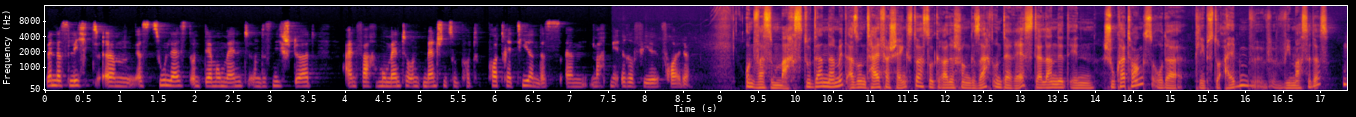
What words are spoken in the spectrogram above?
wenn das Licht ähm, es zulässt und der Moment und es nicht stört, einfach Momente und Menschen zu porträtieren. Das ähm, macht mir irre viel Freude. Und was machst du dann damit? Also ein Teil verschenkst du, hast du gerade schon gesagt, und der Rest, der landet in Schuhkartons oder klebst du Alben? Wie machst du das?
